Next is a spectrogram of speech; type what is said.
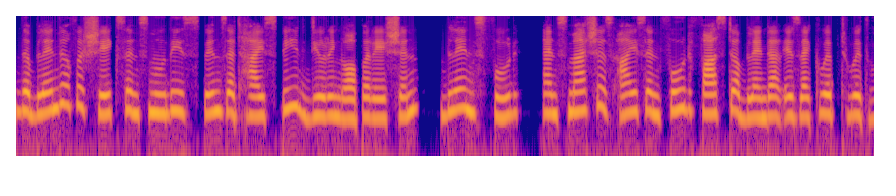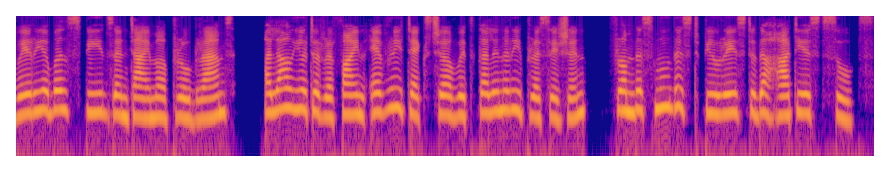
The blender for shakes and smoothies spins at high speed during operation, blends food, and smashes ice and food faster blender is equipped with variable speeds and timer programs, allow you to refine every texture with culinary precision, from the smoothest purees to the heartiest soups.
